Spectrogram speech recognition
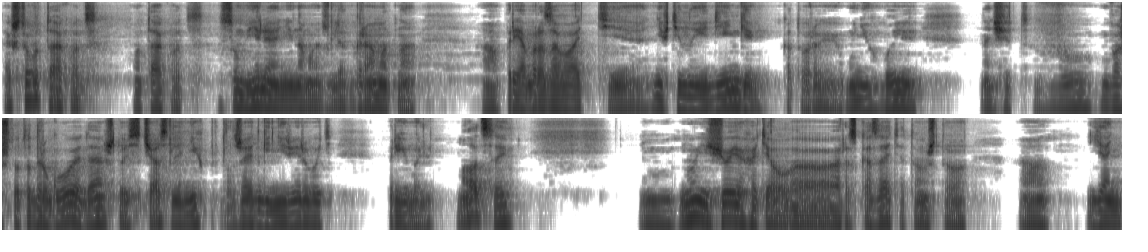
Так что вот так вот, вот так вот сумели они, на мой взгляд, грамотно а, преобразовать те нефтяные деньги, которые у них были, значит, в, во что-то другое, да, что сейчас для них продолжает генерировать прибыль. Молодцы. Ну, еще я хотел э, рассказать о том, что э, я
